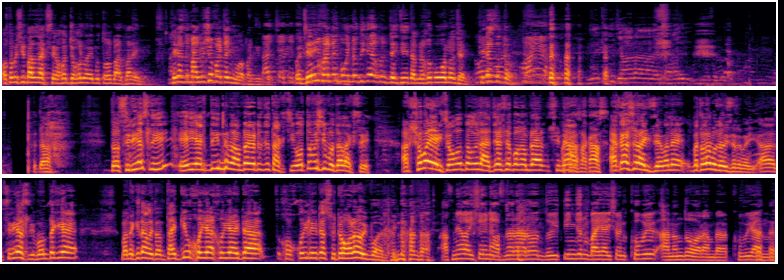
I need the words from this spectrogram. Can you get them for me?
অত বেশি ভালো লাগছে এখন যখন আইমু তখন বারবার আইমু ঠিক আছে? মানুষও পাঠাইমু আপনাকে যেই পাঠাইবো অন্যদিকে এখন যাইতে দিতাম না খুব অন্য যাই ঠিক আছে তো? তো সিরিয়াসলি এই একদিন আমরা এটা যে থাকছি অত বেশি মজা লাগছে। আর সবাই আইছে তখন তখন রাজেশ এবং আমরা আকাশ, আকাশ। আকাশও আইছে মানে বেতলা মজা হয়েছে রে ভাই। সিরিয়াসলি মন থেকে মানে কিতা কইতাম থ্যাংক ইউ কইয়া কইয়া এটা কইলে এটা ছুটো করা হইব আর আপনিও আইসেন আপনারা আরও দুই তিনজন ভাই আইসেন খুবই আনন্দ আর আমরা খুবই আনন্দ।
